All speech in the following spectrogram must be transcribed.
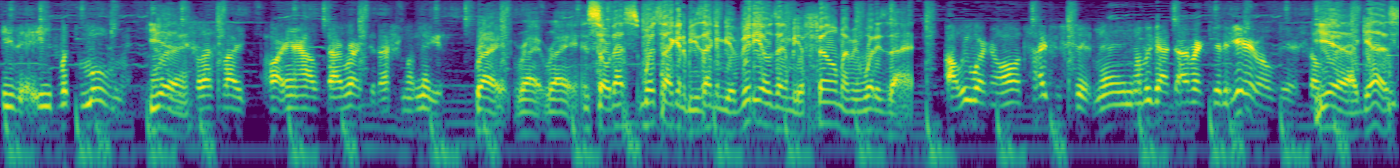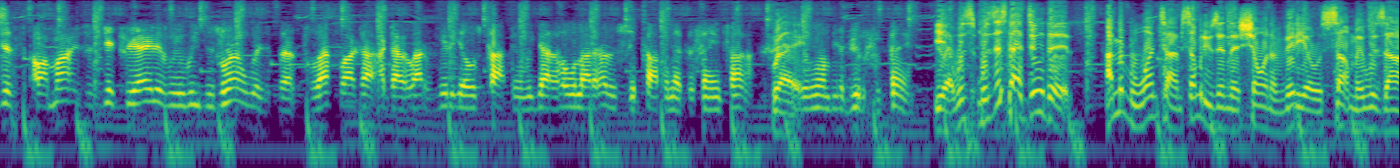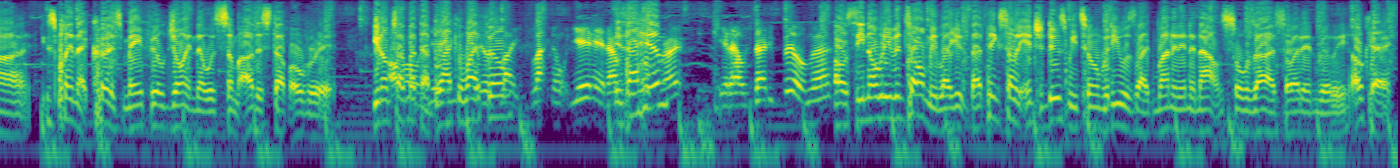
he's he's with the movement. Yeah. So that's like our in-house director. That's my nigga. Right, right, right. And so that's what's that gonna be? Is that gonna be a video? Is that gonna be a film? I mean, what is that? Oh, we working on all types of shit, man. You know, we got director of the year over there. So Yeah, I we guess. just our minds just get creative and we just run with it. So that's why I got I got a lot of videos popping. We got a whole lot of other shit popping at the same time. Right. It's gonna be a beautiful thing. Yeah. Was was this that dude that I remember one time somebody was in there showing a video or something. It was uh he was playing that Curtis Mayfield joint. and There was some other stuff over it. You know what I'm talking Oh, about? That yeah, black and white film. Like black and yeah, that Is was that him? Right? Yeah, that was Daddy Bill, man. Oh, see, nobody even told me. Like, I think somebody introduced me to him, but he was like running in and out, and so was I. So I didn't really. Okay,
